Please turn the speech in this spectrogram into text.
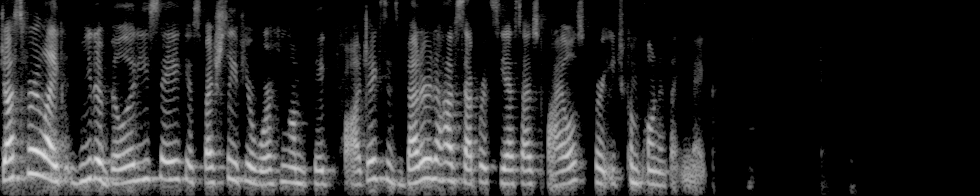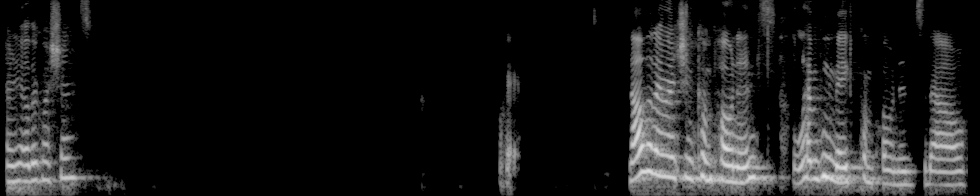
just for like readability sake, especially if you're working on big projects, it's better to have separate CSS files for each component that you make. Any other questions? Okay. Now that I mentioned components, let me make components now.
